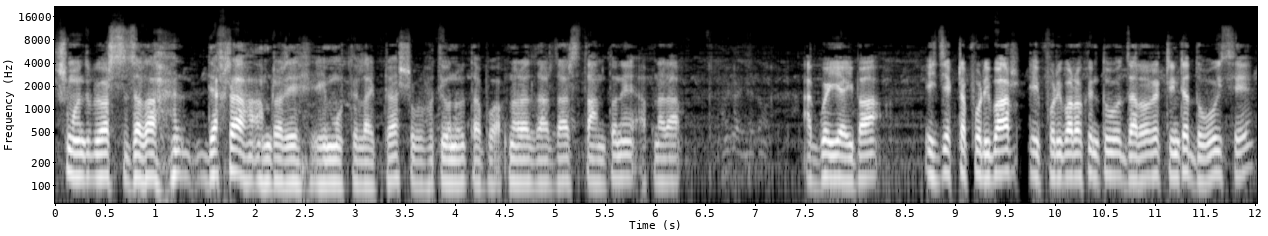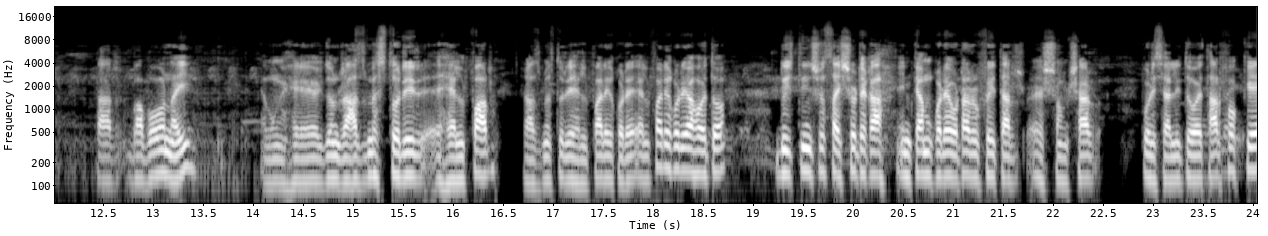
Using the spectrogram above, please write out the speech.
সুমন্ত বিভার্স যারা দেখরা, আমরা এই মুহূর্তে লাইভটা সভাপতি অনুরোধ আপনারা যার যার স্থানতনে আপনারা আগুয়াই আইবা। এই যে একটা পরিবার, এই পরিবারও কিন্তু যারা তিনটা দৌইছে তার বাবাও নাই এবং হে একজন রাজমিস্ত্রির হেল্পার, রাজমিস্ত্রি হেল্পারই করে। হেল্পারই করিয়া হয়তো দুই তিনশো চারশো টাকা ইনকাম করে ওটার উপরেই তার সংসার পরিচালিত হয়। তার পক্ষে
